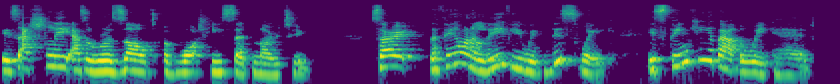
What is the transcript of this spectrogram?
it's actually as a result of what he said no to. So, the thing I want to leave you with this week is thinking about the week ahead,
